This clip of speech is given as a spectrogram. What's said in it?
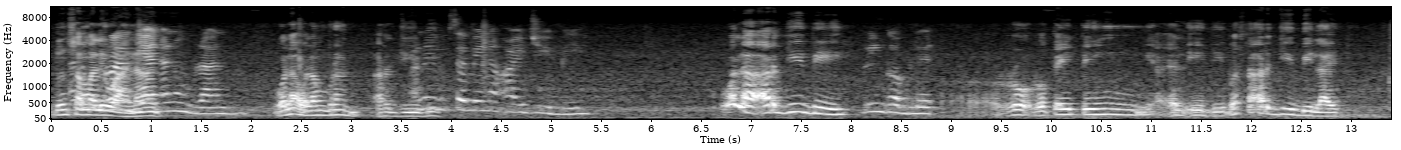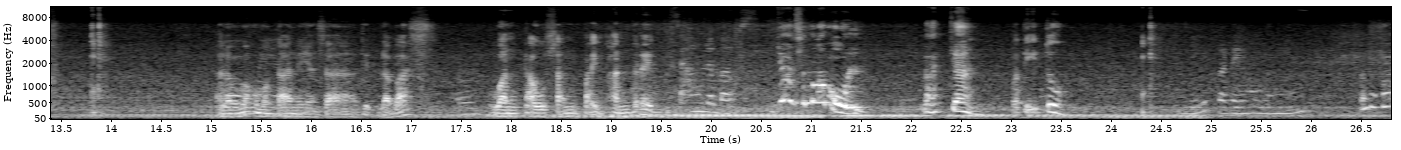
dun sa Anong brand yan? maliwanag. Anong brand? Wala, walang brand. Ano RGB. ibig sabihin ng RGB? Wala, RGB. Green goblet. Ro- rotating LED. Basta RGB light. Alam mo kung magkano yan sa titlabas? Oh. 1,500. Saang labas? Diyan sa mga mall. Lahat yan. Pati ito. Pareho lang yan. Ano ka?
